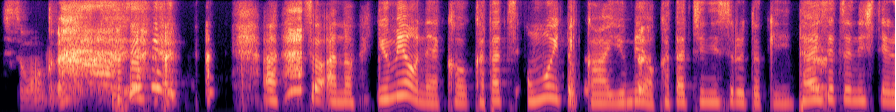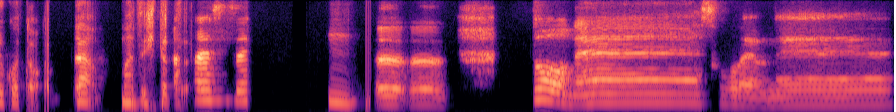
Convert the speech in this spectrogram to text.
質問とか。あ、そう、あの、夢をね、こう形、思いとか夢を形にするときに大切にしていることが、まず一つ。大切ねうん。うんうん。そうね。そうだよね。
